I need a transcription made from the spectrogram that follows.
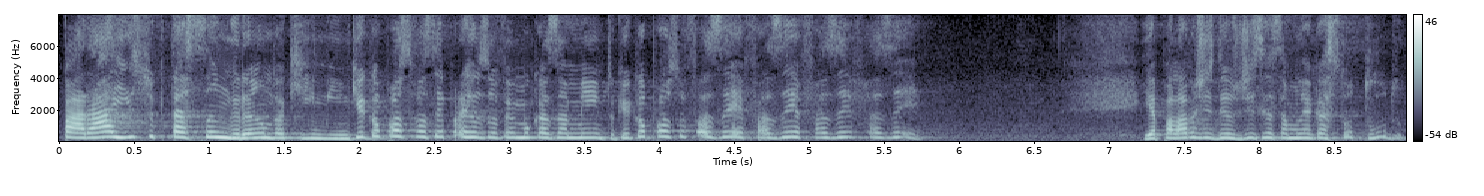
parar isso que está sangrando aqui em mim? O que, que eu posso fazer para resolver meu casamento? O que, que eu posso fazer? Fazer, fazer, fazer. E a palavra de Deus diz que essa mulher gastou tudo.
